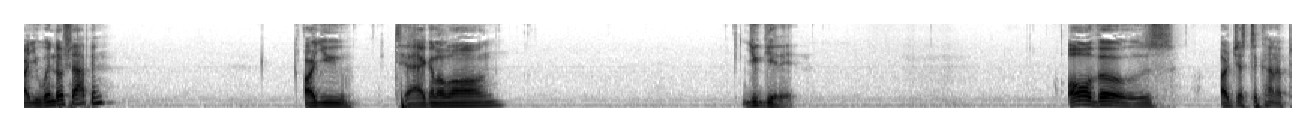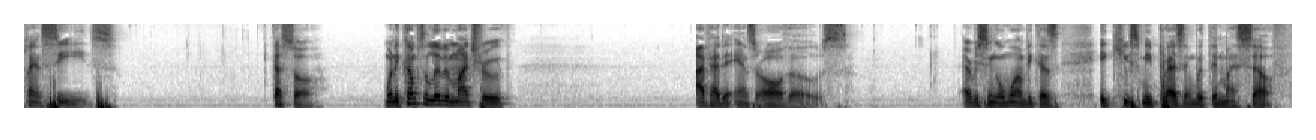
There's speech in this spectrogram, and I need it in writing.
Are you window shopping? Are you tagging along? You get it. All those are just to kind of plant seeds. That's all. When it comes to living my truth, I've had to answer all those. Every single one because it keeps me present within myself.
